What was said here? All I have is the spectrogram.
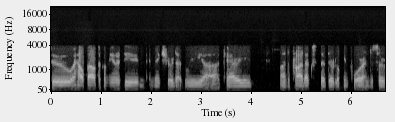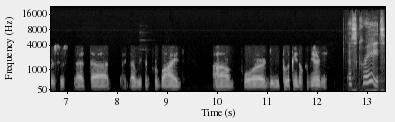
to help out the community and make sure that we uh, carry uh, the products that they're looking for and the services that uh, that we can provide um, for the Filipino community. That's great.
